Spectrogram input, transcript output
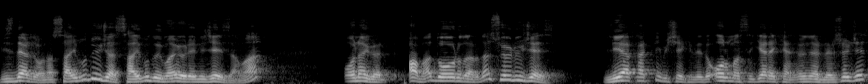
bizler de ona saygı duyacağız. Saygı duymayı öğreneceğiz ama ona göre ama doğruları da söyleyeceğiz. Liyakatli bir şekilde de olması gereken önerileri söyleyeceğiz.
